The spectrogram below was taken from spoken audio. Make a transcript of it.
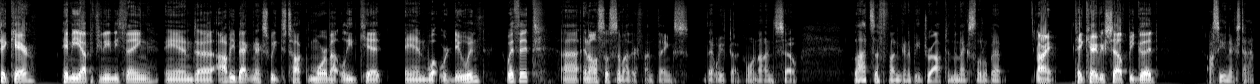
take care. Hit me up if you need anything. And uh, I'll be back next week to talk more about Lead Kit and what we're doing with it, uh, and also some other fun things that we've got going on. So, lots of fun going to be dropped in the next little bit. All right, take care of yourself. Be good. I'll see you next time.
